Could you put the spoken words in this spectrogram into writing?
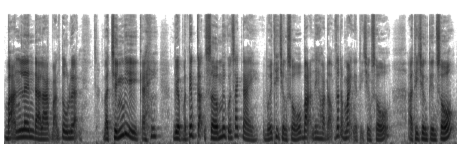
Bạn lên Đà Lạt bạn tu luyện. Và chính vì cái việc mà tiếp cận sớm với cuốn sách này với thị trường số bạn thì hoạt động rất là mạnh ở thị trường số à, thị trường tiền số.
